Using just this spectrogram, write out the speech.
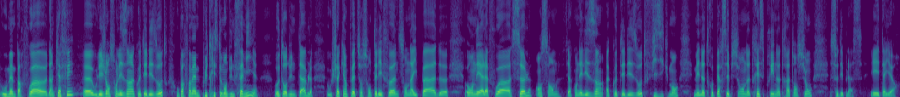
ou même parfois euh, d'un café, euh, où les gens sont les uns à côté des autres, ou parfois même plus tristement d'une famille autour d'une table, où chacun peut être sur son téléphone, son iPad, on est à la fois seul, ensemble, c'est-à-dire qu'on est les uns à côté des autres physiquement, mais notre perception, notre esprit, notre attention se déplace et est ailleurs.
